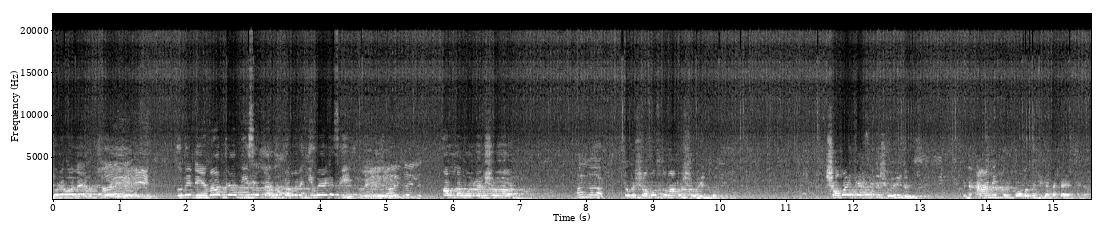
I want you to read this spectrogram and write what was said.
ধরে বলেন। তুমি নেমাজ যা দিয়েছ, তার মোকাবেলায় কি হয়ে গেছি? আল্লাহ বলবেন, শোন, তোকে সমস্ত মানুষ শহীদ বলে। সবাই দেখছে তো শহীদ হয়েছে। কিন্তু আমি তোর কলমের দিকে তাকাইছিলাম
